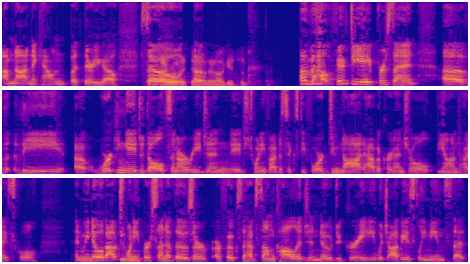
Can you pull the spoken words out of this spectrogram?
I'm not an accountant, but there you go. So I wrote it down uh, and I'll get some. About 58% of the uh, working age adults in our region, age 25 to 64, do not have a credential beyond high school. And we know about 20% mm-hmm. of those are, are folks that have some college and no degree, which obviously means that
